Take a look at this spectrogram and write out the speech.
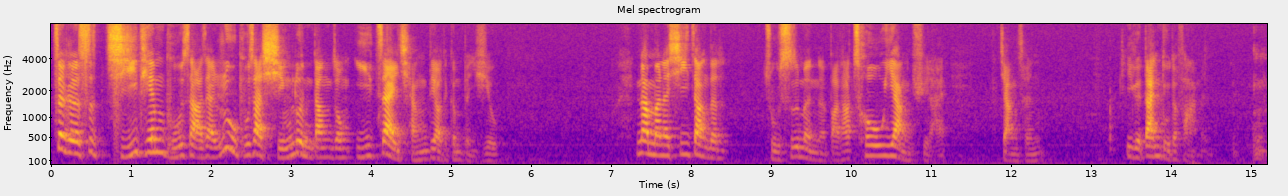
这个是齐天菩萨在《入菩萨行论》当中一再强调的根本修。那么呢，西藏的祖师们呢，把它抽样起来，讲成一个单独的法门，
